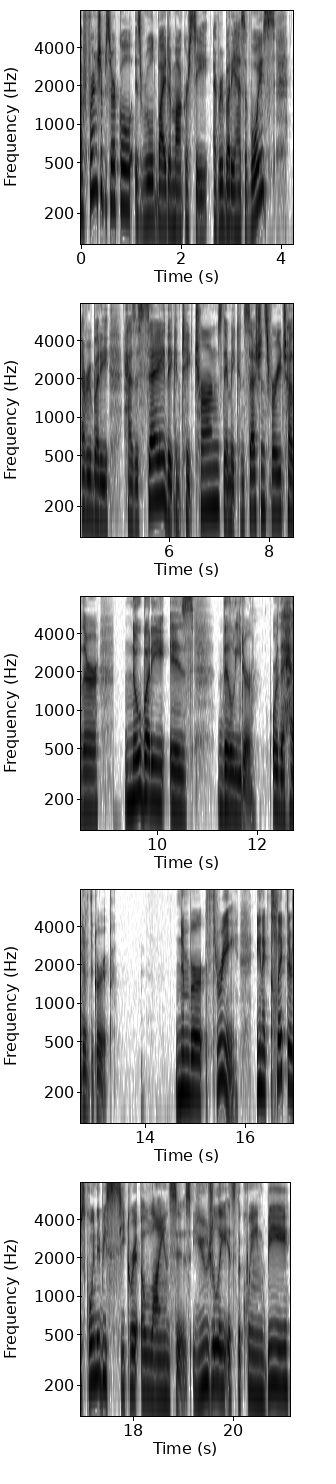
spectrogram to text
A friendship circle is ruled by democracy. Everybody has a voice, everybody has a say, they can take turns, they make concessions for each other. Nobody is the leader or the head of the group. Number three, in a clique, there's going to be secret alliances. Usually it's the queen bee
